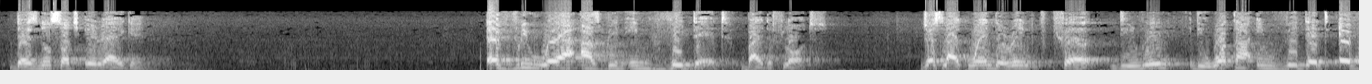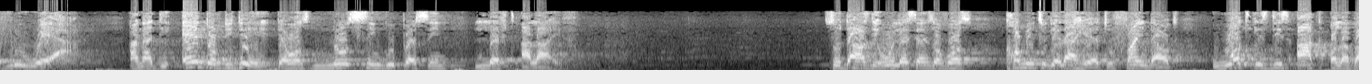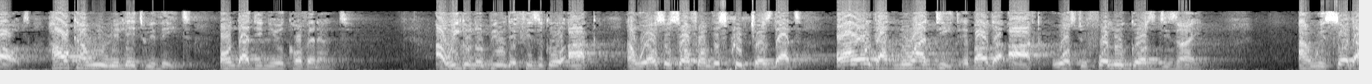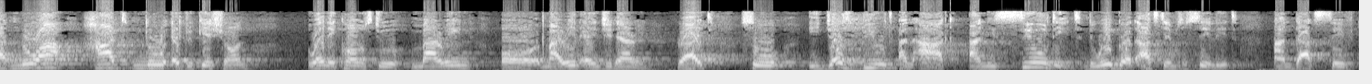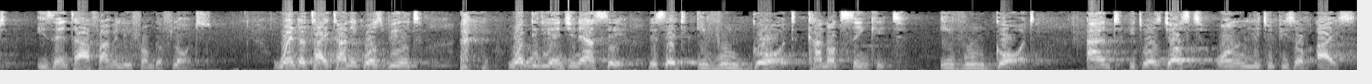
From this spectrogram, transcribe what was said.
there is no such area again. Everywhere has been invaded by the flood. Just like when the rain fell, the rain, the water invaded everywhere. And at the end of the day, there was no single person left alive. So that's the whole essence of us coming together here to find out what is this ark all about? How can we relate with it? under the new covenant. Are we going to build a physical ark? And we also saw from the scriptures that all that Noah did about the ark was to follow God's design. And we saw that Noah had no education when it comes to marine or marine engineering, right? So he just built an ark and he sealed it the way God asked him to seal it, and that saved his entire family from the flood. When the Titanic was built, what did the engineers say? They said, even God cannot sink it. Even God. And it was just one little piece of ice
